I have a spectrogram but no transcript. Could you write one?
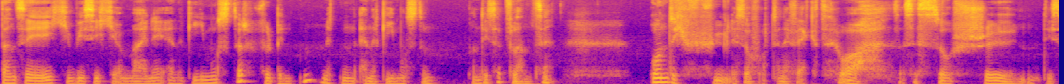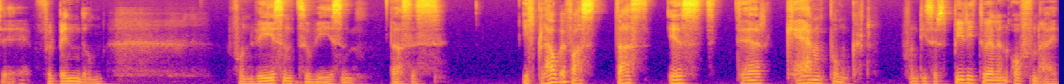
dann sehe ich, wie sich meine Energiemuster verbinden mit den Energiemustern von dieser Pflanze. Und ich fühle sofort den Effekt. Oh, das ist so schön, diese Verbindung von Wesen zu Wesen. Das ist, ich glaube fast, das ist der Kernpunkt von dieser spirituellen Offenheit.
